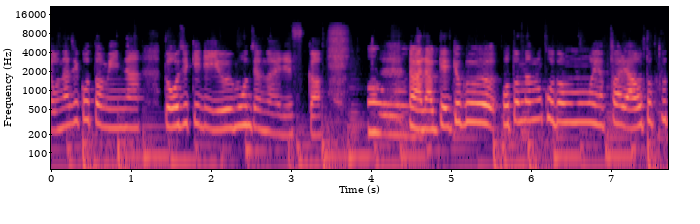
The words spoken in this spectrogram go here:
って同じことみんな同時期に言うもんじゃないですか。だから結局大人も子供もやっぱりアウトプッ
